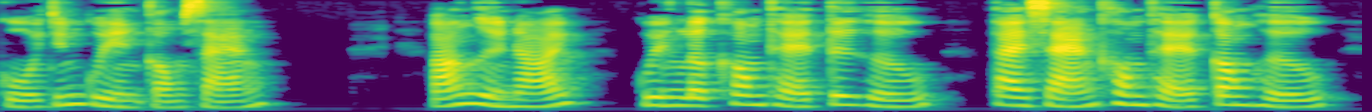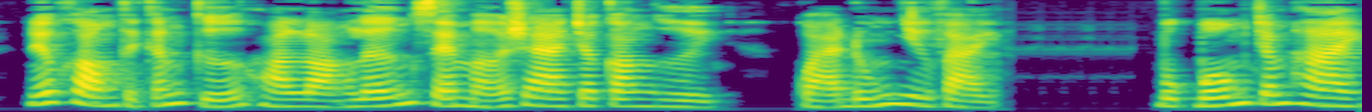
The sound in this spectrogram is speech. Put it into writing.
của chính quyền cộng sản. Có người nói, quyền lực không thể tư hữu, tài sản không thể công hữu, nếu không thì cánh cửa hòa loạn lớn sẽ mở ra cho con người. Quả đúng như vậy. Mục 4.2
